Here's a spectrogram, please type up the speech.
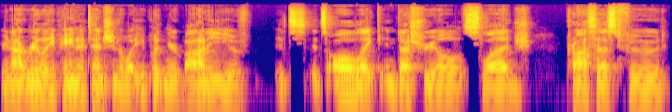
you're not really paying attention to what you put in your body, you have it's it's all like industrial sludge, processed food.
